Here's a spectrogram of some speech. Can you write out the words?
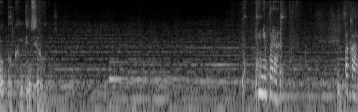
Порог был компенсирован. Мне пора. Пока.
